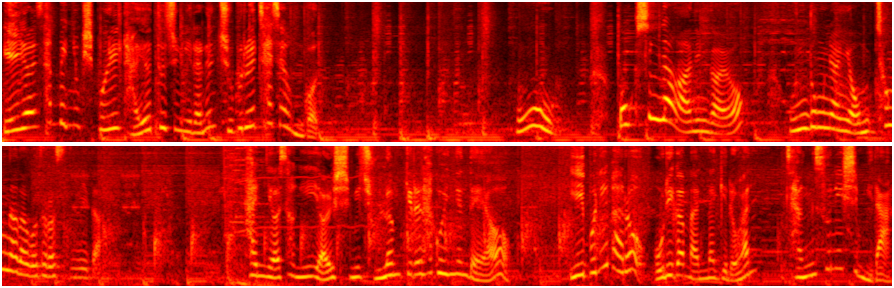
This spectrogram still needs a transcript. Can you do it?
일년 365일 다이어트 중이라는 주부를 찾아온 곳. 오, 복싱량 아닌가요? 운동량이 엄청나다고 들었습니다. 한 여성이 열심히 줄넘기를 하고 있는데요. 이분이 바로 우리가 만나기로 한 장순희 씨입니다.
